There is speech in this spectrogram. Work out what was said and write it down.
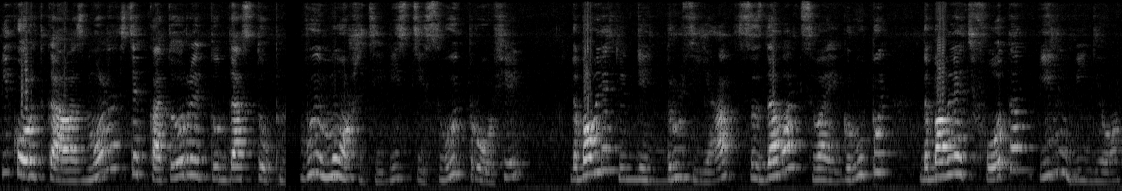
И коротко о возможностях, которые тут доступны. Вы можете вести свой профиль, добавлять людей в друзья, создавать свои группы, добавлять фото или видео.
